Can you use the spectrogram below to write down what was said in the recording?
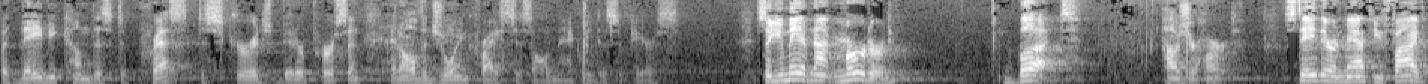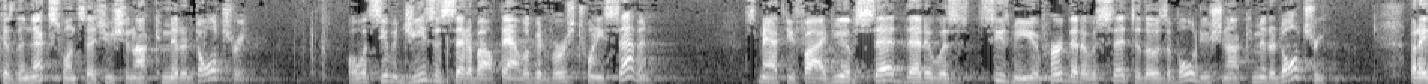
but they become this depressed, discouraged, bitter person, and all the joy in Christ just automatically disappears. So you may have not murdered, but how's your heart? Stay there in Matthew 5 because the next one says you should not commit adultery. Well, let's see what Jesus said about that. Look at verse 27. It's Matthew 5. You have said that it was, excuse me, you have heard that it was said to those of old, you should not commit adultery. But I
